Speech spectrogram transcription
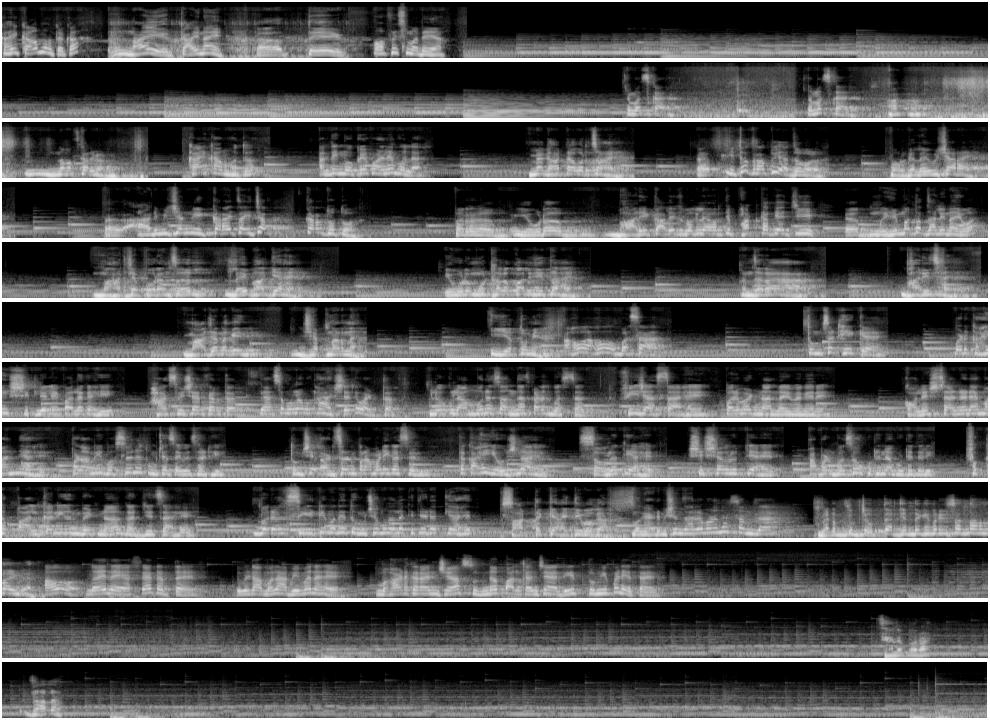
काही काम होतं का? नाही काही नाही. अ, ते ऑफिसमध्ये या. नमस्कार. नमस्कार. हा? नमस्कार मॅडम. काय काम होतं? अगदी मोकळेपणाने बोला. मी घाटावरचा आहे. अ, इथंच राहतो या जवळ. पोरग लय हुशार आहे. ॲडमिशन करायचा विचार करत होतो. पर अ, एवढं भारी कॉलेज बघल्यावरती फाटका द्यायची अ, हिंमतच झाली नाही व महाडच्या पोरांचं लय भाग्य आहे. एवढं मोठालं कॉलेज इथं आहे. पण जरा भारीच आहे. माझ्यानं काही झेपणार नाही. येतो मी. अहो अहो बसा. तुमचं ठीक आहे. पण काही शिकलेले पालकही हाच विचार करतात. की असं मला मोठं आश्चर्य वाटतं. लोक लांबूनच अंदाज काढत बसतात. फी जास्त आहे परवडणार नाही वगैरे. कॉलेज स्टँडर्ड आहे मान्य आहे. पण आम्ही बसलोय ना तुमच्या सेवेसाठी. तुमची अडचण प्रामाणिक असेल तर काही योजना आहेत. सवलती आहेत शिष्यवृत्ती आहेत. आपण बसवू कुठे ना कुठेतरी. फक्त पालकांनी येऊन भेटणं गरजेचं आहे. बरं सीईटी मध्ये तुमच्या मुलाला किती टक्के आहेत? साठ टक्के आहे ती बघा. मग ऍडमिशन झालं म्हणूनच समजा. मॅडम तुमचे उत्तर जिंदगीभर विसरणार नाही. अहो नाही नाही असं काय करताय. तुम्ही आम्हाला अभिमान आहे. महाडकरांच्या सुज्ञ पालकांच्या यादीत तुम्ही पण येत आहे झालं पोरा? झालं.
